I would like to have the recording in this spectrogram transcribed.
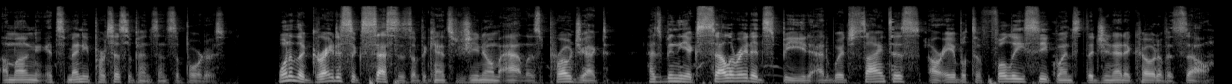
among its many participants and supporters. One of the greatest successes of the Cancer Genome Atlas project has been the accelerated speed at which scientists are able to fully sequence the genetic code of a cell.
